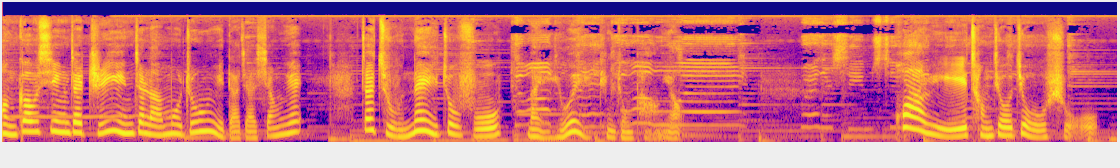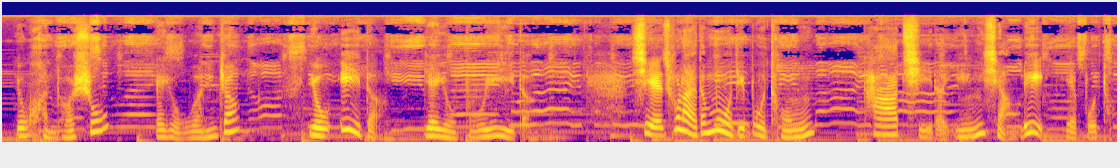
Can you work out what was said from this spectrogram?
很高兴在指引这栏目中与大家相约，在组内祝福每一位听众朋友。话语成就救赎，有很多书，也有文章，有益的，也有不义的。写出来的目的不同，它起的影响力也不同。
